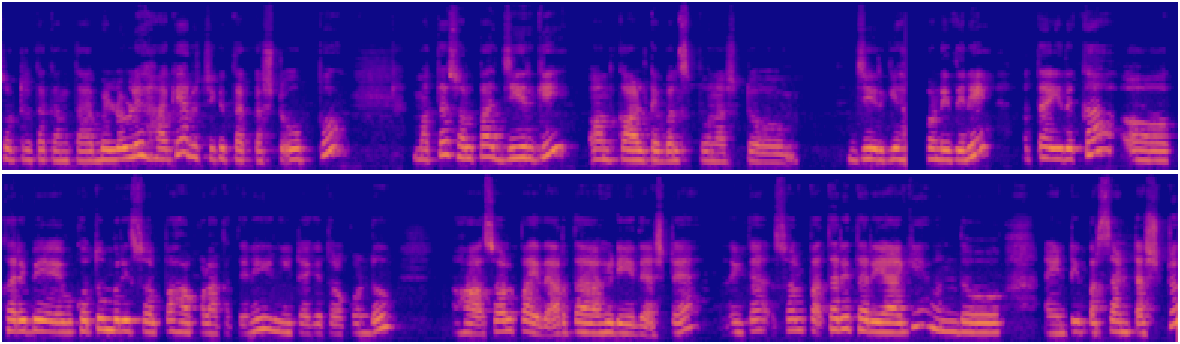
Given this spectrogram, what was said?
ಸುಟ್ಟಿರ್ತಕ್ಕಂಥ ಬೆಳ್ಳುಳ್ಳಿ ಹಾಗೆ ರುಚಿಗೆ ತಕ್ಕಷ್ಟು ಉಪ್ಪು, ಮತ್ತು ಸ್ವಲ್ಪ ಜೀರಿಗೆ, ಒಂದು ಕಾಲು ಟೇಬಲ್ ಸ್ಪೂನಷ್ಟು ಜೀರಿಗೆ ಹಾಕ್ಕೊಂಡಿದ್ದೀನಿ ಮತ್ತು ಇದಕ್ಕೆ ಕರಿಬೇವು ಕೊತ್ತಂಬರಿ ಸ್ವಲ್ಪ ಹಾಕ್ಕೊಳಕತ್ತೀನಿ ನೀಟಾಗಿ ತೊಳ್ಕೊಂಡು. ಹಾಂ, ಸ್ವಲ್ಪ ಇದೆ, ಅರ್ಧ ಹಿಡಿ ಇದೆ ಅಷ್ಟೇ. ಈಗ ಸ್ವಲ್ಪ ತರಿ ತರಿಯಾಗಿ ಒಂದು ನೈಂಟಿ ಪರ್ಸೆಂಟಷ್ಟು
